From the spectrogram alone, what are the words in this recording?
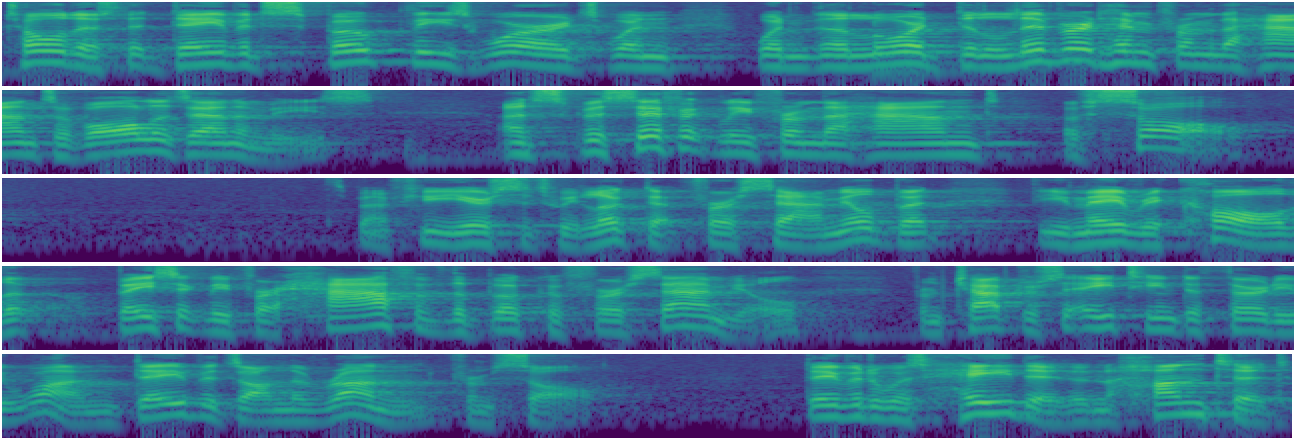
told us that David spoke these words when, when the Lord delivered him from the hands of all his enemies, and specifically from the hand of Saul. It's been a few years since we looked at 1 Samuel, but you may recall that basically for half of the book of 1 Samuel, from chapters 18 to 31, David's on the run from Saul. David was hated and hunted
